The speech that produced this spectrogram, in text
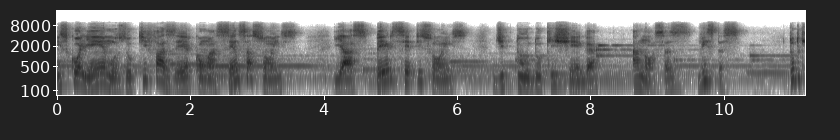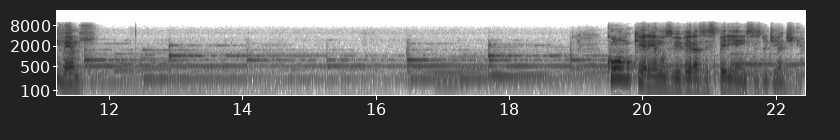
escolhemos o que fazer com as sensações e as percepções de tudo que chega a nossas vistas, tudo que vemos. Como queremos viver as experiências do dia a dia?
